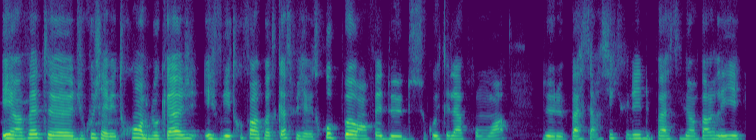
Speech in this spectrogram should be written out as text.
Et en fait, euh, du coup, j'avais trop un blocage et je voulais trop faire un podcast, mais j'avais trop peur, en fait, de, de ce côté-là pour moi, de ne pas s'articuler, de ne pas assez bien parler.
